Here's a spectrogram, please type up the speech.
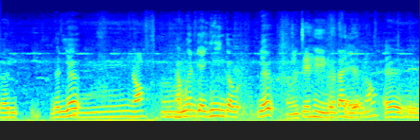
ก็เงินเยอะเนาะถ้าเงินใหญ่หิงก็เยอะเออเจฮิงก็ได้เยอะเนาะเออเออ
